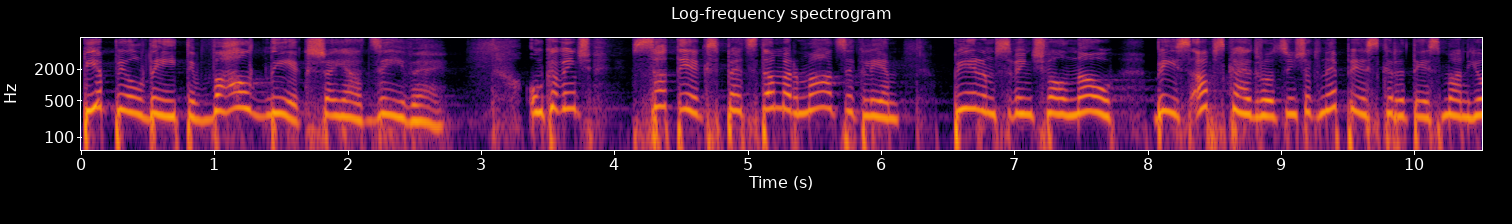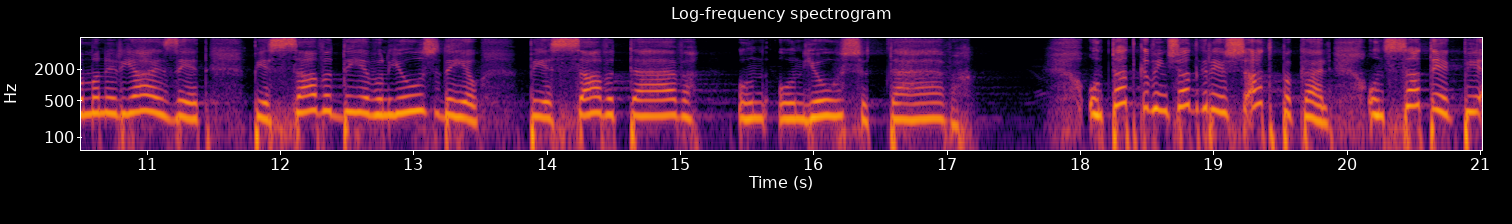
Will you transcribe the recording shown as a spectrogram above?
piepildīti valdnieki šajā dzīvē. Un ka viņš satiekas pēc tam ar mācekļiem, pirms viņš vēl nav bijis apskaidrots. Viņš saka, nepieskaraties man, jo man ir jāaiziet pie sava dieva un jūsu dieva, pie sava tēva un, un jūsu tēva. Un tad, kad viņš atgriežas atpakaļ un satiek pie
